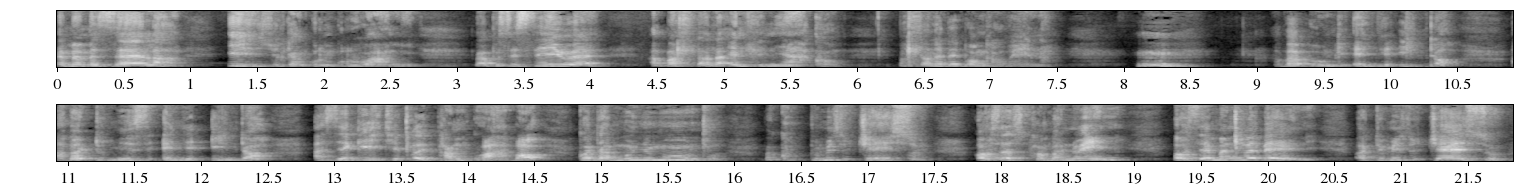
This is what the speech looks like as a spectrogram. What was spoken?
ememezela izwi likaNkuluNkulu wami. Babusisiwe abahlala endlini yakho bahlala bebonga wena. Hmm. ababongi enye into abadumisi enye into azekithi xe phambi kwabo kodwa munye umuntu bakhudumisa uJesu osesiphambanweni osemanxebeni. Badumisa uJesu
